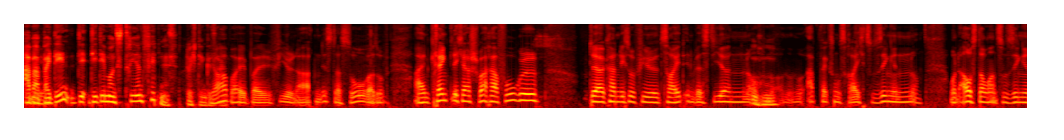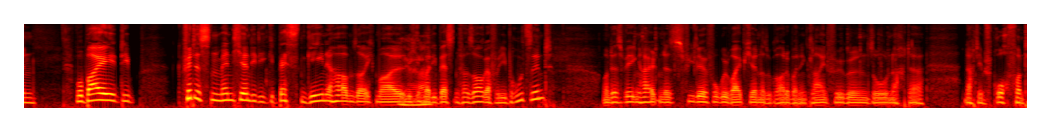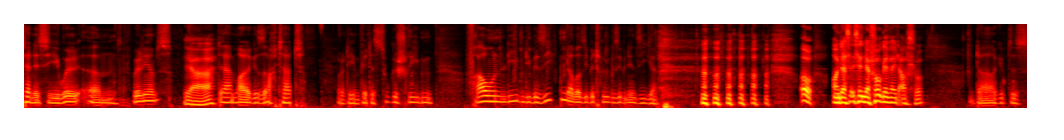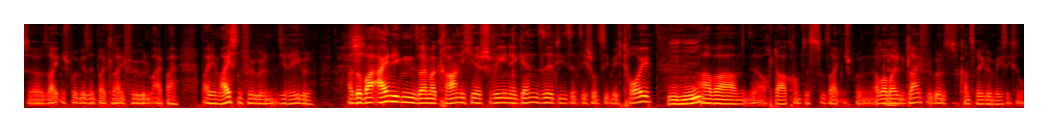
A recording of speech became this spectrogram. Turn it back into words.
Aber Nee. bei denen, die, die demonstrieren Fitness durch den Gesang. Ja, bei, bei vielen Arten ist das so. Also ein kränklicher, schwacher Vogel, der kann nicht so viel Zeit investieren, auch Mhm. um abwechslungsreich zu singen und ausdauernd zu singen. Wobei die fittesten Männchen, die die besten Gene haben, sag ich mal, nicht Ja. immer die besten Versorger für die Brut sind. Und deswegen halten es viele Vogelweibchen, also gerade bei den Kleinvögeln, so nach, der, nach dem Spruch von Tennessee Will, ähm, Williams, Ja. der mal gesagt hat, oder dem wird es zugeschrieben, Frauen lieben die Besiegten, aber sie betrügen sie mit den Siegern. Oh, und das ist in der Vogelwelt auch so. Da gibt es äh, Seitensprünge, sind bei Kleinvögeln, bei, bei, bei den meisten Vögeln die Regel. Also bei einigen, sagen wir Kraniche, Schwäne, Gänse, die sind sich schon ziemlich treu, Mhm. aber äh, auch da kommt es zu Seitensprüngen. Aber bei den Kleinvögeln ist es ganz regelmäßig so.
